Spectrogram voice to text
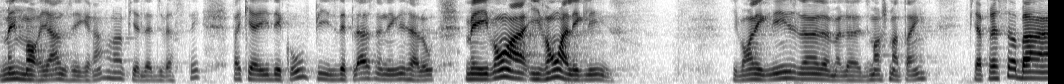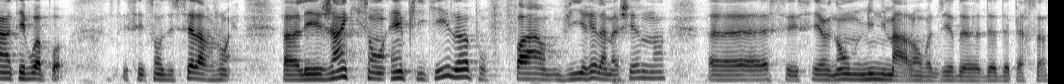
même Montréal, c'est grand, là, puis il y a de la diversité. Fait qu'ils découvrent, puis ils se déplacent d'une église à l'autre. Mais ils vont à, ils vont à l'église. Ils vont à l'église le, le dimanche matin, puis après ça, ben, les vois pas. Ils sont difficiles à rejoindre. Euh, les gens qui sont impliqués là, pour faire virer la machine, euh, c'est un nombre minimal, on va dire, de, personnes.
